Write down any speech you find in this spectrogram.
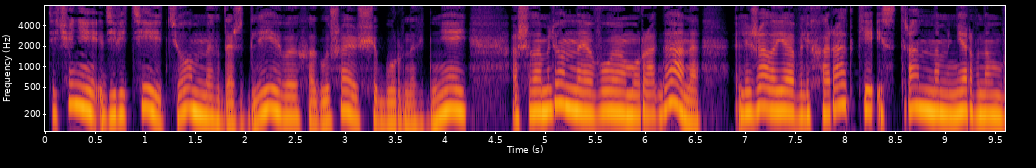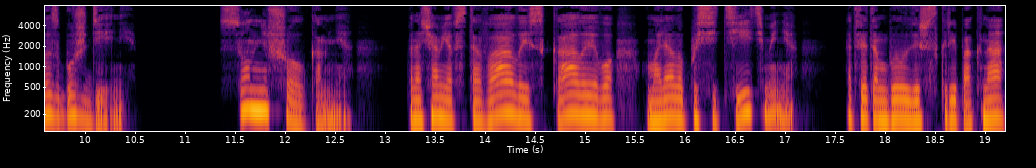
В течение девяти темных, дождливых, оглушающе бурных дней, ошеломленная воем урагана, лежала я в лихорадке и странном нервном возбуждении. Сон не шел ко мне. По ночам я вставала, искала его, умоляла посетить меня. Ответом был лишь скрип окна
